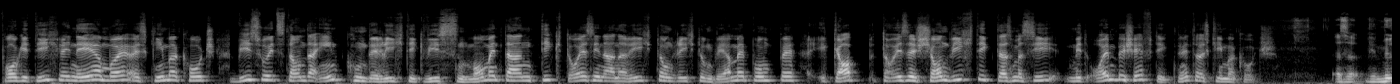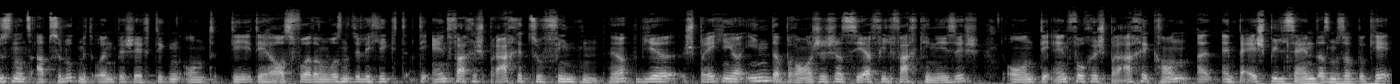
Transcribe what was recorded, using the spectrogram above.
frage ich dich, René, einmal als Klimacoach, wie soll jetzt dann der Endkunde richtig wissen? Momentan tickt alles in einer Richtung, Richtung Wärmepumpe. Ich glaube, da ist es schon wichtig, dass man sich mit allem beschäftigt, nicht als Klimacoach. Also wir müssen uns absolut mit allen beschäftigen und die, die Herausforderung, was natürlich liegt, die einfache Sprache zu finden. Ja? Wir sprechen ja in der Branche schon sehr viel Fachchinesisch und die einfache Sprache kann ein Beispiel sein, dass man sagt, okay,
